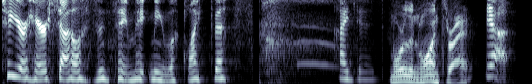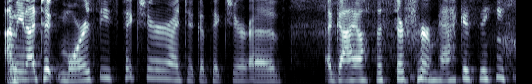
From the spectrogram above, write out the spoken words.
to your hairstylist and say, make me look like this. I did. More than once, right? Yeah. I mean, I took Morrissey's picture. I took a picture of a guy off a Surfer magazine.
